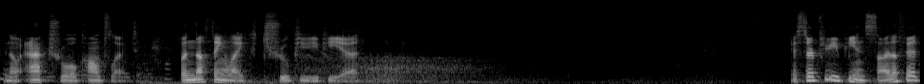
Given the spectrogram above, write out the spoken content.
you know, actual conflict, but nothing like true PvP yet. Is there PvP inside of it?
